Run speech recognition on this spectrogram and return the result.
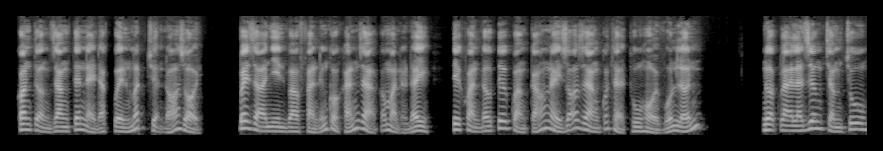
còn tưởng rằng tên này đã quên mất chuyện đó rồi. Bây giờ nhìn vào phản ứng của khán giả có mặt ở đây, thì khoản đầu tư quảng cáo này rõ ràng có thể thu hồi vốn lớn. Ngược lại là Dương Trầm Chu,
